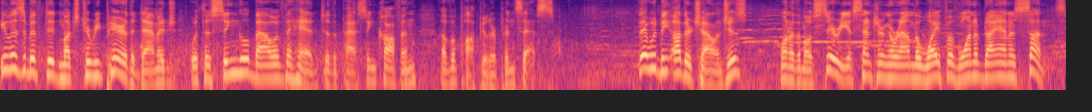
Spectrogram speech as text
Elizabeth did much to repair the damage with a single bow of the head to the passing coffin of a popular princess. There would be other challenges, one of the most serious centering around the wife of one of Diana's sons.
